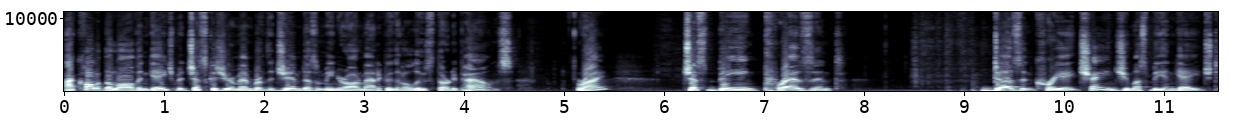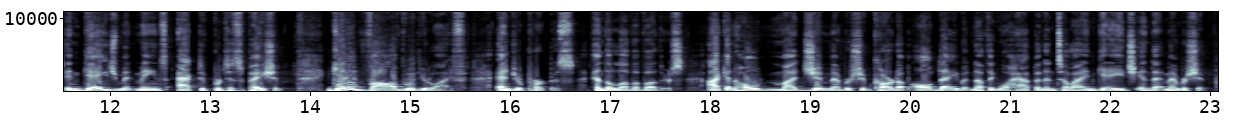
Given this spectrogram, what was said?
I call it the law of engagement. Just because you're a member of the gym doesn't mean you're automatically going to lose 30 pounds, right? Just being present doesn't create change. You must be engaged. Engagement means active participation. Get involved with your life and your purpose and the love of others. I can hold my gym membership card up all day, but nothing will happen until I engage in that membership.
